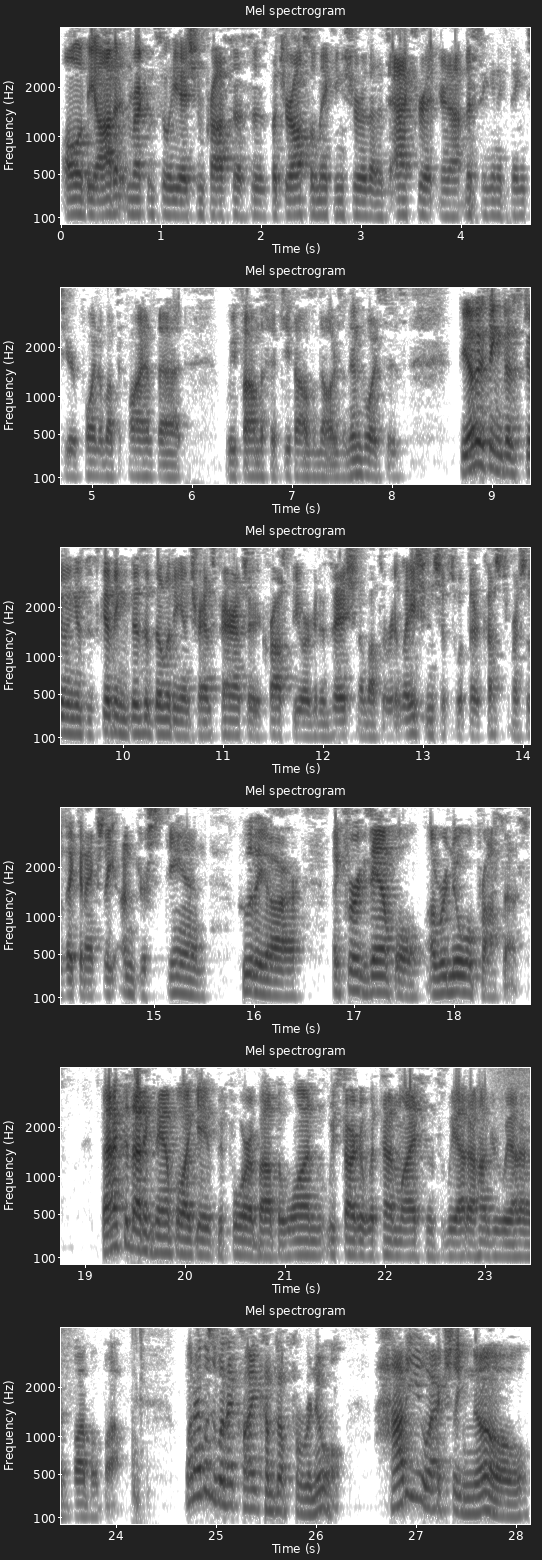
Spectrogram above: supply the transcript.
all of the audit and reconciliation processes, but you're also making sure that it's accurate. You're not missing anything. To your point about the client that we found the fifty thousand dollars in invoices. The other thing that's doing is it's giving visibility and transparency across the organization about the relationships with their customers, so they can actually understand who they are. Like, for example, a renewal process. Back to that example I gave before about the one we started with 10 licenses, we had 100, we had a blah, blah, blah. What happens when that client comes up for renewal? How do you actually know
